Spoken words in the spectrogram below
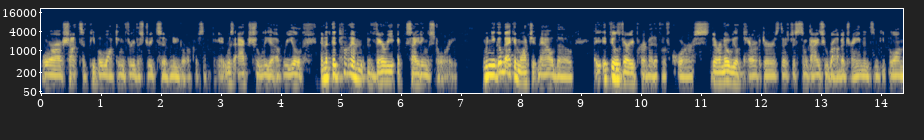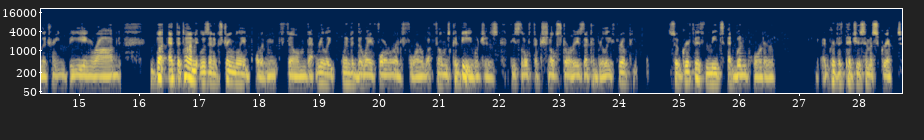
or shots of people walking through the streets of New York or something. It was actually a real, and at the time, very exciting story. When you go back and watch it now, though, it feels very primitive, of course. There are no real characters. There's just some guys who rob a train and some people on the train being robbed. But at the time, it was an extremely important film that really pointed the way forward for what films could be, which is these little fictional stories that could really thrill people. So Griffith meets Edwin Porter. Uh, Griffith pitches him a script.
